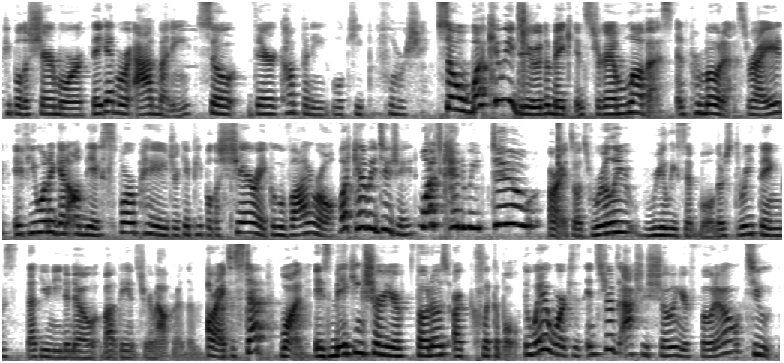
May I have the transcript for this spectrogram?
get people to share more, they get more ad money, so their company will keep flourishing. So what can we do to make Instagram love us and promote us, right? If you want to get on the explore page or get people to share it, go viral, what can we do, Jade? What can we do? All right, so it's really, really simple. There's three things that you need to know about the Instagram algorithm. All right, so step one is making sure your photos are clickable. The way it works is Instagram's actually showing your photo to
